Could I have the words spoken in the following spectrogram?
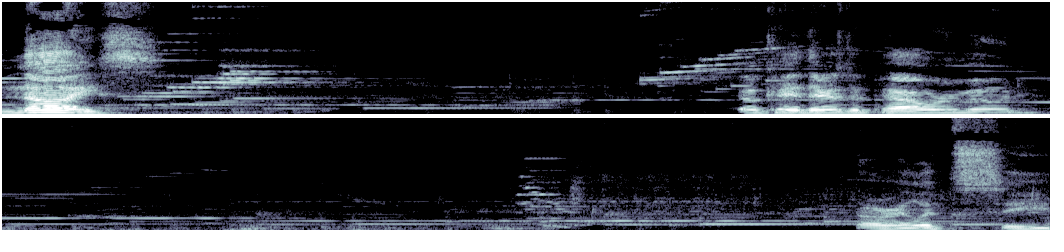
Nice. Okay, there's a power moon. Alright, let's see.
